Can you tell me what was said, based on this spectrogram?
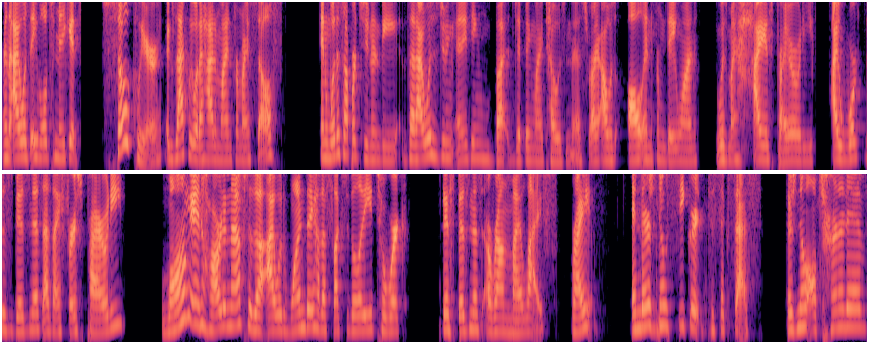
And I was able to make it so clear exactly what I had in mind for myself. And with this opportunity, that I was doing anything but dipping my toes in this, right? I was all in from day one. It was my highest priority. I worked this business as my first priority long and hard enough so that I would one day have the flexibility to work this business around my life, right? And there's no secret to success. There's no alternative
